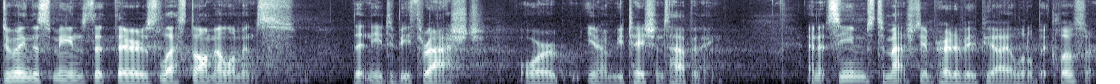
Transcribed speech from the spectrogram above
Doing this means that there's less DOM elements that need to be thrashed or you know, mutations happening. And it seems to match the imperative API a little bit closer.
